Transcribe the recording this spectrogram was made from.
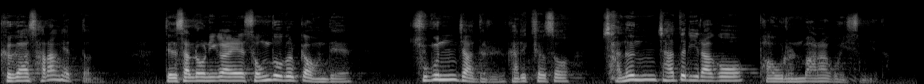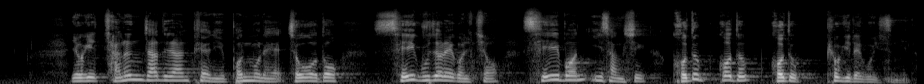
그가 사랑했던 데살로니가의 성도들 가운데 죽은 자들을 가리켜서 자는 자들이라고 바울은 말하고 있습니다. 여기 자는 자들이라는 표현이 본문에 적어도 세 구절에 걸쳐 세 번 이상씩 거듭 거듭 거듭 표기되고 있습니다.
